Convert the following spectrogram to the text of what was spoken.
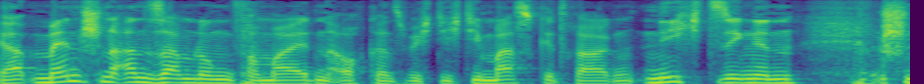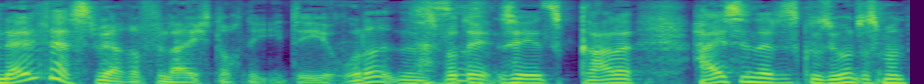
Ja, Menschenansammlungen vermeiden, auch ganz wichtig, die Maske tragen, nicht singen. Schnelltest wäre vielleicht noch eine Idee, oder? Das wird ja, ist ja jetzt gerade heiß in der Diskussion, dass man,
